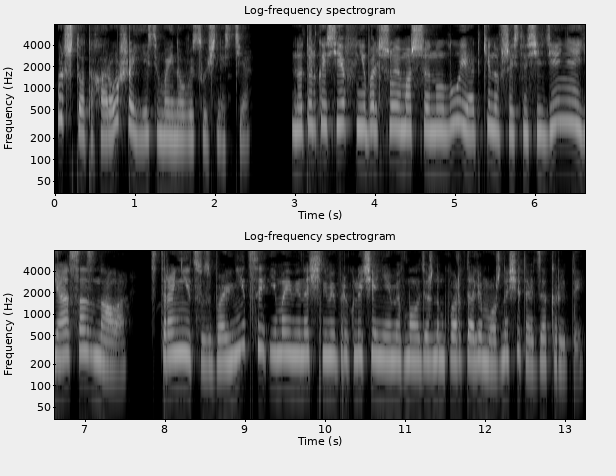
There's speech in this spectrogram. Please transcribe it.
Хоть что-то хорошее есть в моей новой сущности. Но только сев в небольшую машину Лу и откинувшись на сиденье, я осознала, страницу с больницы и моими ночными приключениями в молодежном квартале можно считать закрытой.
